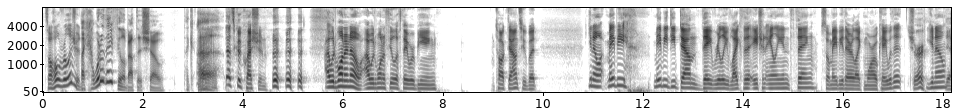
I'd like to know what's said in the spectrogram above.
It's a whole religion. like how, what do they feel about this show like uh That's a good question. I would want to know. I would want to feel if they were being talked down to, but you know, maybe maybe deep down they really like the ancient alien thing, so maybe they're like more okay with it, sure you know? Yeah.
